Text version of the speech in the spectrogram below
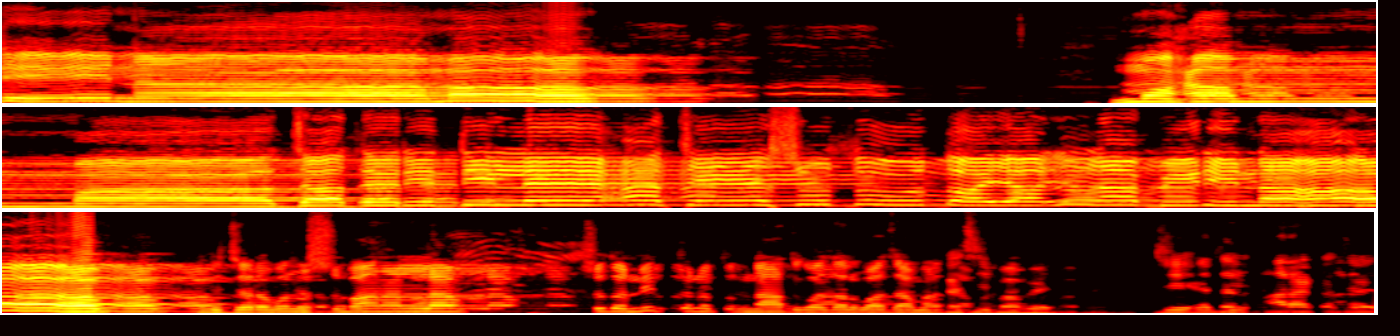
দিনা মোহাম্মদ যাদের দিলে আছে শুধু দয়াল নবীর নাম। জোরে বলুন সুবহানাল্লাহ। শুধু নিত্য নতুন নাদ গজাল বাজা আমার কাছে পাবে। যে এদেন আর একটা ছেড়ে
